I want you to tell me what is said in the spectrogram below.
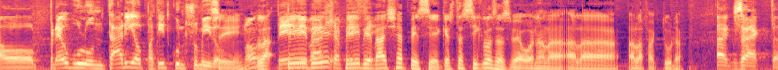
el preu voluntari al petit consumidor. Sí. No? La PB, baixa PB baixa PC. Aquestes sigles es veuen a la, a la, a la factura. Exacte.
